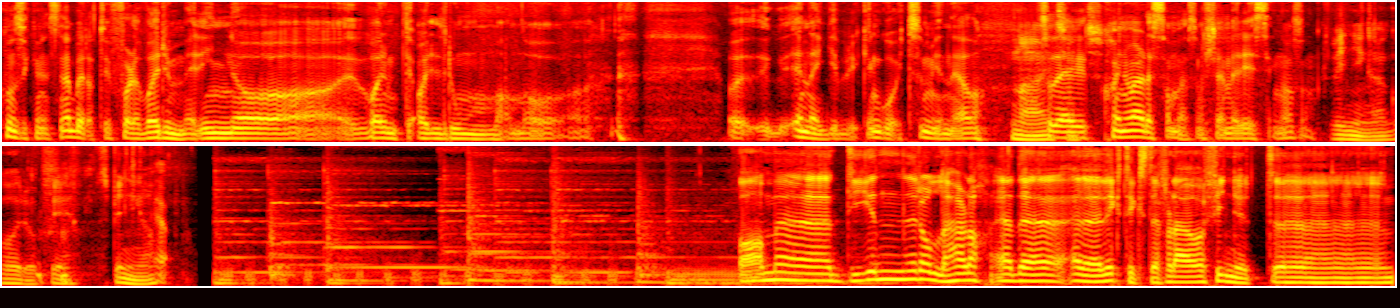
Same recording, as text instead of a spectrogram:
konsekvensen er bare at vi får det varmere inn, og varmt i alle rommene, og, energibruken går ikke så mye ned, da. Nei, Så det sant. kan være det samme som skjer med reising. Altså. Vinninga går opp i spinninga. Ja. Hva med din rolle her, da? Er det, er det viktigste for deg å finne ut uh,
